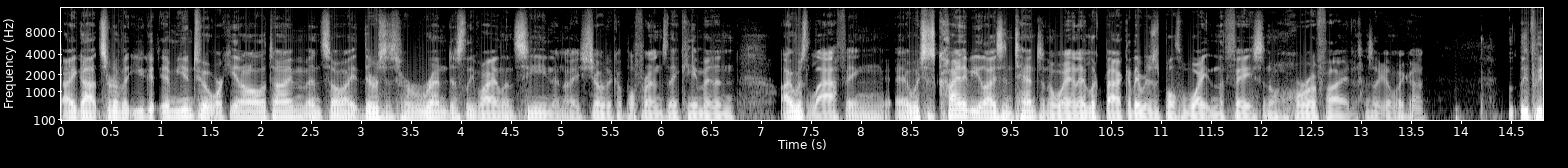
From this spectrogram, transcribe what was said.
I got sort of a, you get immune to it working on all the time, and so I there was this horrendously violent scene, and I showed a couple friends, and they came in and I was laughing, uh, which is kind of Eli's intent in a way. And I look back and they were just both white in the face and horrified. I was like, oh my God. If we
